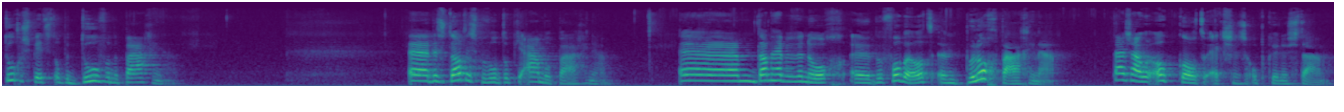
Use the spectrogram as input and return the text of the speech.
Toegespitst op het doel van de pagina. Uh, dus dat is bijvoorbeeld op je aanbodpagina. Uh, dan hebben we nog uh, bijvoorbeeld een blogpagina. Daar zouden ook call to actions op kunnen staan.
